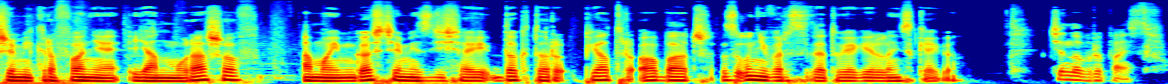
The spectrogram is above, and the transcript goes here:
Przy mikrofonie Jan Muraszow, a moim gościem jest dzisiaj dr Piotr Obacz z Uniwersytetu Jagiellońskiego. Dzień dobry Państwu.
